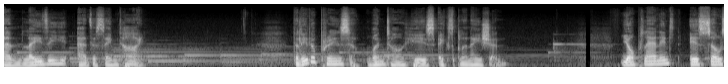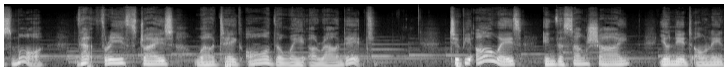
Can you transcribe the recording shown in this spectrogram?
and lazy at the same time. The little prince went on his explanation. Your planet is so small that three strides will take all the way around it. To be always in the sunshine, you need only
